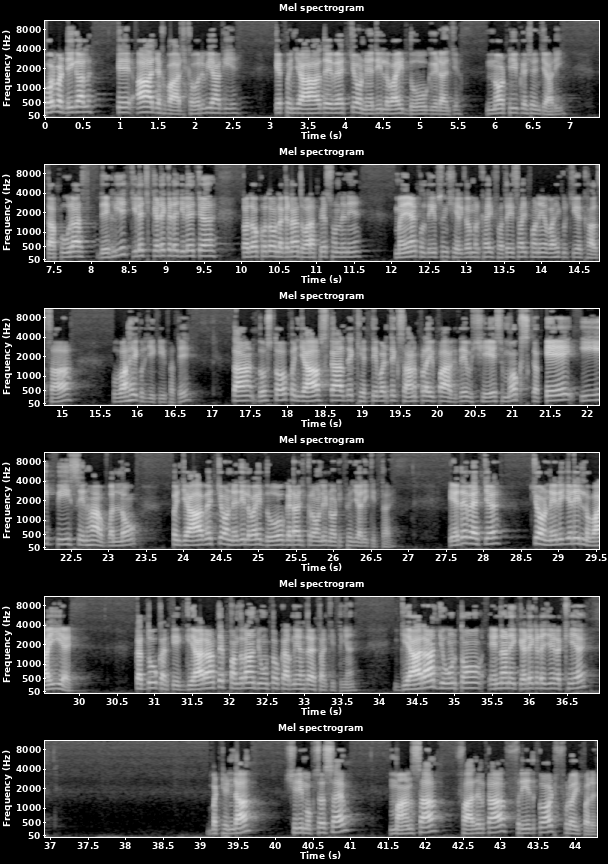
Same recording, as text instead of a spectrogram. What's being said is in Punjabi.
ਹੋਰ ਵੱਡੀ ਗੱਲ ਕਿ ਆਜ ਅਖਬਾਰ 'ਚ ਖਬਰ ਵੀ ਆ ਗਈ ਹੈ ਕਿ ਪੰਜਾਬ ਦੇ ਵਿੱਚ ਝੋਨੇ ਦੀ ਲਵਾਈ ਦੋ ਗੇੜਾਂ 'ਚ ਨੋਟੀਫਿਕੇਸ਼ਨ ਜਾਰੀ। ਤਾਂ ਪੂਰਾ ਦੇਖ ਲਈਏ, ਜ਼ਿਲ੍ਹੇ 'ਚ ਕਿਹੜੇ ਕਿਹੜੇ ਜ਼ਿਲ੍ਹੇ 'ਚ ਕਦੋਂ ਕਦੋਂ ਲੱਗਣਾ, ਦੁਬਾਰਾ ਫੇਰ ਸੁਣ ਲੈਣੇ ਆ ਮੈਂ ਆ ਕੁਲਦੀਪ ਸਿੰਘ ਸ਼ੇਰਗਲ, ਮਰਖਾਈ ਫਤਿਹ ਸਾਹਿਬ ਪਾਣੇ ਵਾਹਿਗੁਰੂ ਜੀ ਕਾ ਖਾਲਸਾ, ਵਾਹਿਗੁਰੂ ਜੀ ਕੀ ਫਤਿਹ। ਤਾਂ ਦੋਸਤੋ, ਪੰਜਾਬ ਸਰਕਾਰ ਦੇ ਖੇਤੀਬਾੜੀ ਤੇ ਕਿਸਾਨ ਭਲਾਈ ਵਿਭਾਗ ਦੇ ਵਿਸ਼ੇਸ਼ ਮੁੱਖ ਸਕੱਤਰ ਪੀ ਸਿਨਹਾ ਵੱਲੋਂ ਪੰਜਾਬ ਵਿੱਚ ਝੋਨੇ ਦੀ ਲਵਾਈ ਦੋ ਗੇੜਾਂ 'ਚ ਕਰਾਉਣ ਲਈ ਨੋਟੀਫਿਕੇਸ਼ਨ ਜਾਰੀ ਕੀਤਾ ਹੈ। ਇਹਦੇ ਵਿੱਚ ਝੋਨੇ ਦੀ ਜਿਹੜੀ ਲਵਾਈ ਹੈ, ਕੱਦੂ ਕਰਕੇ 11 ਤੇ 15 ਜੂਨ ਤੋਂ ਕਰਨੀਆਂ ਹਦਾਇਤਾਂ ਕੀਤੀਆਂ। 11 ਜੂਨ ਤੋਂ ਇਹਨਾਂ ਨੇ ਕਿਹੜੇ ਕਿਹੜੇ ਜੇ ਰੱਖੇ ਹੈ? ਬਠਿੰਡਾ, ਸ਼੍ਰੀ ਮੁਕਤਸਰ ਸਾਹਿਬ ਮਾਨਸਾ, ਫਾਜ਼ਿਲਕਾ, ਫਰੀਦਕੋਟ, ਫਿਰੋਜ਼ਪੁਰ।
